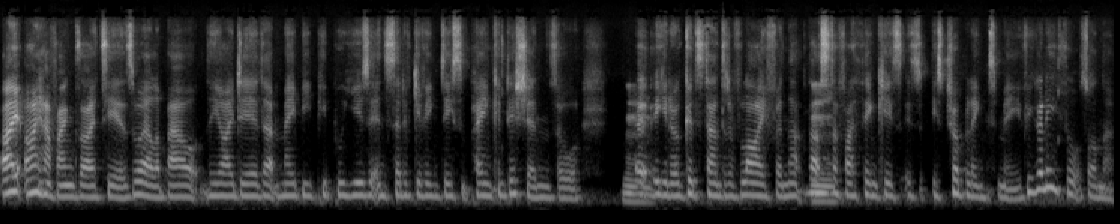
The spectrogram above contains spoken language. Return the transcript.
I, I have anxiety as well about the idea that maybe people use it instead of giving decent paying conditions or mm. uh, you know a good standard of life, and that that mm. stuff I think is, is is troubling to me. Have you got any thoughts on that?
